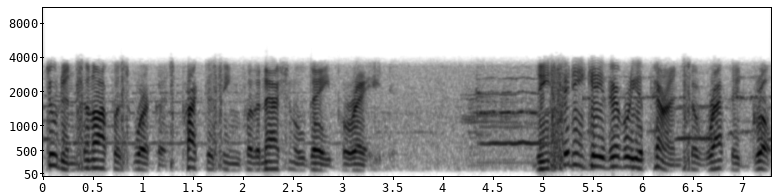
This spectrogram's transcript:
students and office workers practicing for the National Day parade. The city gave every appearance of rapid growth.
